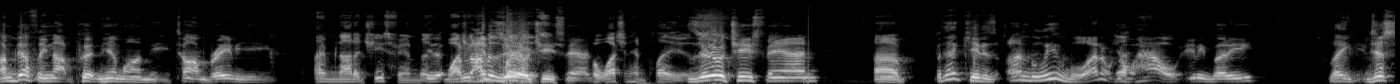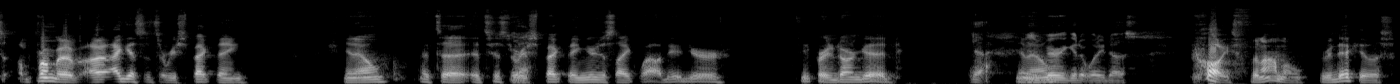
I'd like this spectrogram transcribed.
I'm definitely not putting him on the Tom Brady. I'm not a Chiefs fan, but watching I'm, I'm him a zero is- Chiefs fan. But watching him play is Zero Chiefs fan. Uh, but that kid is unbelievable. I don't Yeah. know how anybody, like, just from a, I guess it's a respect thing. You know, it's a, it's just a Yeah. respect thing. You're just like, wow, dude, you're, you're pretty darn good. Yeah. You He's know, very good at what he does. oh, he's phenomenal, ridiculous.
